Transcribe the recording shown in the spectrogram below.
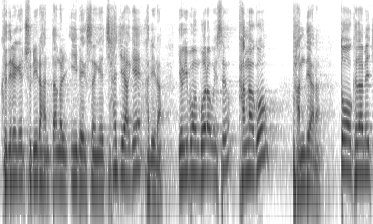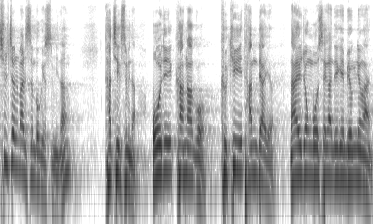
그들에게 주리라 한 땅을 이 백성에 차지하게 하리라. 여기 보면 뭐라고 했어요? 강하고 담대하라. 또 그다음에 7절 말씀 보겠습니다. 같이 읽습니다. 오직 강하고 극히 담대하여 나의 종 모세가 내게 명령한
